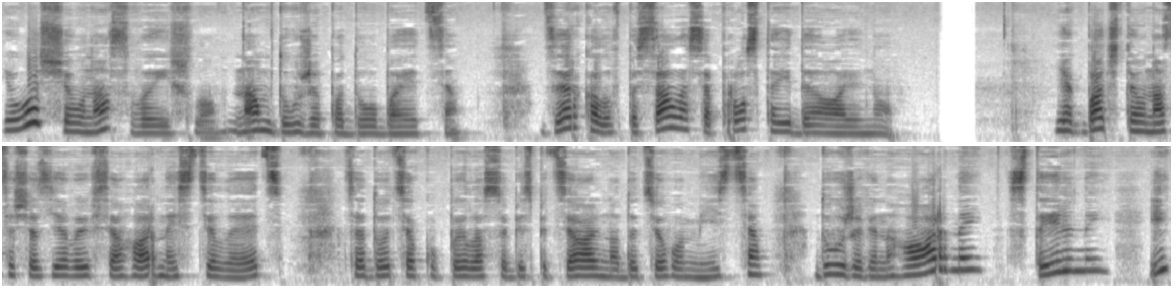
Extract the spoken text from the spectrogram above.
І ось що у нас вийшло. Нам дуже подобається. Дзеркало вписалося просто ідеально. Як бачите, у нас ще з'явився гарний стілець. Це доця купила собі спеціально до цього місця. Дуже він гарний, стильний і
